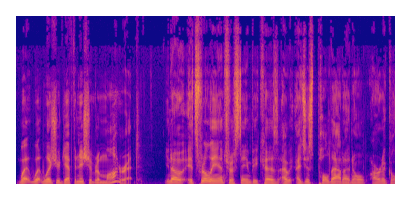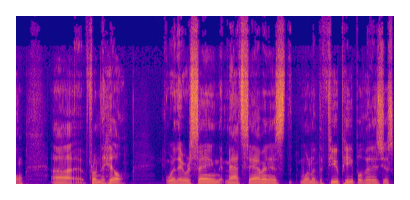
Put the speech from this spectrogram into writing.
What, what what's your definition of a moderate?" You know, it's really interesting because I, I just pulled out an old article uh, from the Hill where they were saying that Matt Salmon is one of the few people that is just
